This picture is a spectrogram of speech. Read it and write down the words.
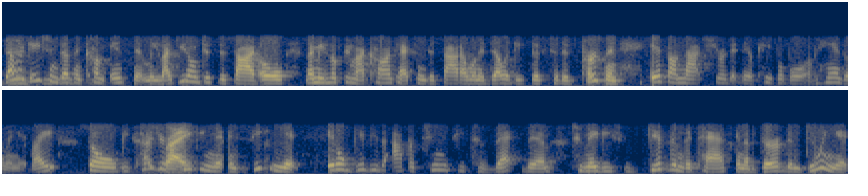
delegation mm-hmm. doesn't come instantly. Like you don't just decide, oh, let me look through my contacts and decide I want to delegate this to this person if I'm not sure that they're capable of handling it, right? So because you're right. seeking it and seeking it, it'll give you the opportunity to vet them, to maybe give them the task and observe them doing it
